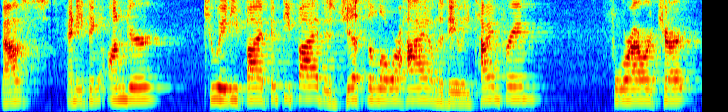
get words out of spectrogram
bounce anything under 285.55 is just a lower high on the daily time frame. Four hour chart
